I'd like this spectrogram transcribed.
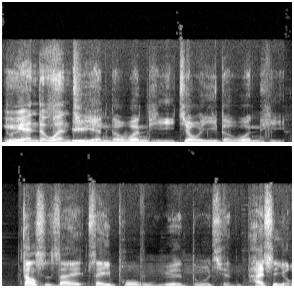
语言的问题，语言的问题，就医的问题。当时在这一波五月多前，还是有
